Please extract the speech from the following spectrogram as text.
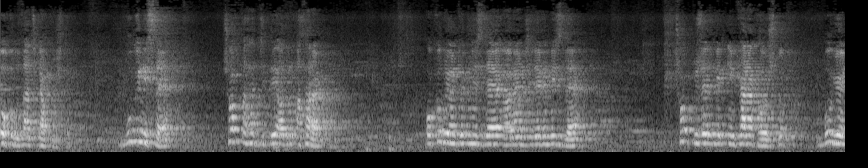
bu okulumuzdan çıkartmıştı. Bugün ise çok daha ciddi adım atarak okul yönetimimizle, öğrencilerimizle çok güzel bir imkana kavuştuk. Bugün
